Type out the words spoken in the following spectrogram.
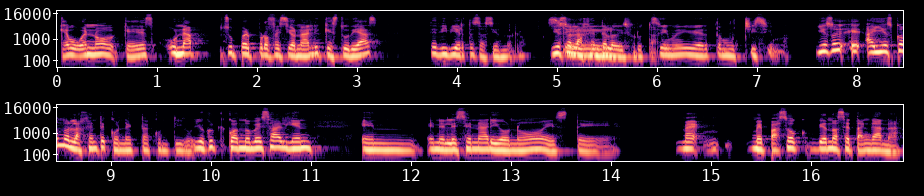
qué bueno que es una súper profesional y que estudias, te diviertes haciéndolo. Y eso la gente lo disfruta. Sí, me divierto muchísimo. Y eso eh, ahí es cuando la gente conecta contigo. Yo creo que cuando ves a alguien en, en el escenario, ¿no? Este me, me pasó viendo a Zetangana,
